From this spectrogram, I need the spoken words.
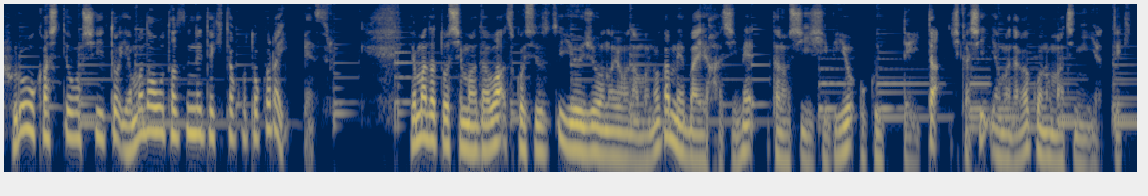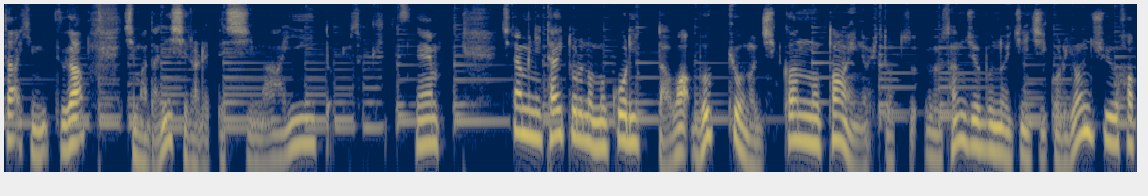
風呂を貸してほしいと山田を訪ねてきたことから一変する。山田と島田は少しずつ友情のようなものが芽生え始め、楽しい日々を送っていた。しかし、山田がこの町にやってきた秘密が島田に知られてしまい、という作品ですね。ちなみにタイトルのムコリッタは仏教の時間の単位の一つ、30分の1日イコール48分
